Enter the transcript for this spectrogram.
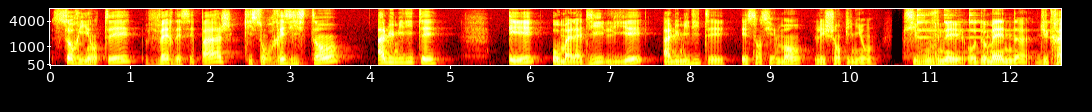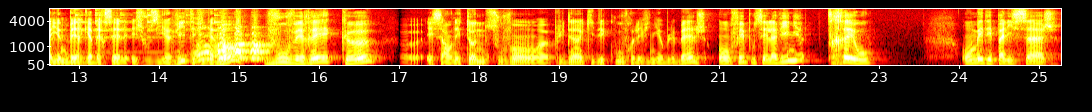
s'orienter vers des cépages qui sont résistants à l'humidité et aux maladies liées à l'humidité, essentiellement les champignons. Si vous venez au domaine du Krayenberg à Bercel, et je vous y invite évidemment, vous verrez que, et ça en étonne souvent euh, plus d'un qui découvre les vignobles belges, on fait pousser la vigne très haut. On met des palissages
